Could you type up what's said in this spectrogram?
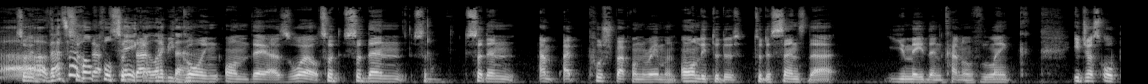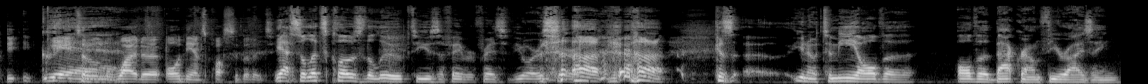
Ah, that's a helpful so take. that I like may be that. going on there as well. So, so then, so, so then, I, I push back on Raymond only to the to the sense that you may then kind of link. It just op- it, it creates Yeah. a wider audience possibility. Yeah, so let's close the loop to use a favorite phrase of yours. Because, uh, you know, to me, all the, all the background theorizing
